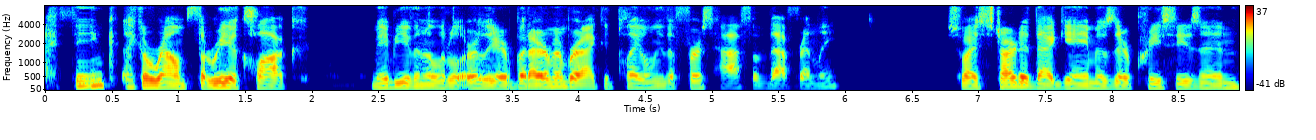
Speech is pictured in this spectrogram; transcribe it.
I think like around three o'clock maybe even a little earlier. But I remember I could play only the first half of that friendly. So I started that game as their preseason.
